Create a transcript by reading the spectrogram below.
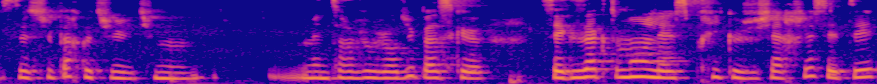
c'est super que tu, tu m'interviewes aujourd'hui parce que c'est exactement l'esprit que je cherchais, c'était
